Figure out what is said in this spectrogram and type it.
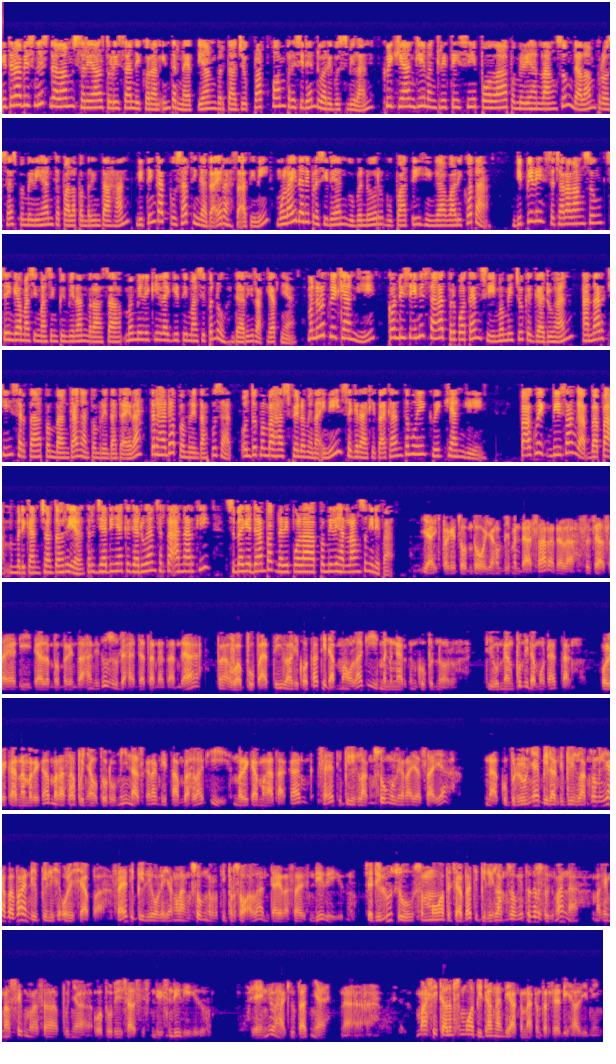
Mitra bisnis dalam serial tulisan di koran internet yang bertajuk Platform Presiden 2009, Quick Yanggi mengkritisi pola pemilihan langsung dalam proses pemilihan kepala pemerintahan di tingkat pusat hingga daerah saat ini, mulai dari presiden, gubernur, bupati hingga wali kota dipilih secara langsung sehingga masing-masing pimpinan merasa memiliki legitimasi penuh dari rakyatnya. Menurut Wikiangi, kondisi ini sangat berpotensi memicu kegaduhan, anarki, serta pembangkangan pemerintah daerah terhadap pemerintah pusat. Untuk membahas fenomena ini, segera kita akan temui Wikiangi. Pak Quick, bisa nggak Bapak memberikan contoh real terjadinya kegaduhan serta anarki sebagai dampak dari pola pemilihan langsung ini, Pak? Ya, sebagai contoh yang lebih mendasar adalah sejak saya di dalam pemerintahan itu sudah ada tanda-tanda bahwa bupati, wali kota tidak mau lagi mendengarkan gubernur. Diundang pun tidak mau datang. Oleh karena mereka merasa punya otonomi, nah sekarang ditambah lagi. Mereka mengatakan, saya dipilih langsung oleh rakyat saya. Nah, gubernurnya bilang dipilih langsung, iya Bapak dipilih oleh siapa? Saya dipilih oleh yang langsung ngerti persoalan daerah saya sendiri. Gitu. Jadi lucu, semua pejabat dipilih langsung itu terus bagaimana? Masing-masing merasa punya otorisasi sendiri-sendiri gitu. Ya inilah akibatnya. Nah, masih dalam semua bidang nanti akan akan terjadi hal ini.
